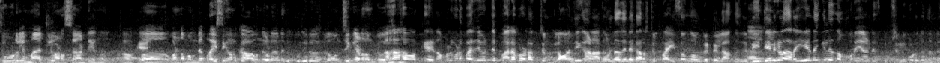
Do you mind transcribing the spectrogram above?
സൂഡിലും മാറ്റിലുമാണ് സ്റ്റാർട്ട് ചെയ്യുന്നത്. ഓക്കെ. വൺ എമ്മിന്റെ പ്രൈസിങ് നമുക്ക് ആവുന്നേ ഉള്ളൂ. കാരണം ഇത് പുതിയൊരു ലോഞ്ചിങ് ആണ് നമുക്ക്. ഓക്കെ. നമ്മളിവിടെ പരിചയപ്പെടുത്തിയ പല പ്രൊഡക്റ്റും ലോഞ്ചിങ് ആണ്. അതുകൊണ്ട് അതിന്റെ കറക്റ്റ് പ്രൈസ് ഒന്നും നമുക്ക് കിട്ടില്ല. നിങ്ങൾക്ക് ഡീറ്റെയിലുകൾ അറിയണമെങ്കിൽ നമ്പർ ഞാൻ ഡിസ്ക്രിപ്ഷനിൽ കൊടുക്കുന്നുണ്ട്.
